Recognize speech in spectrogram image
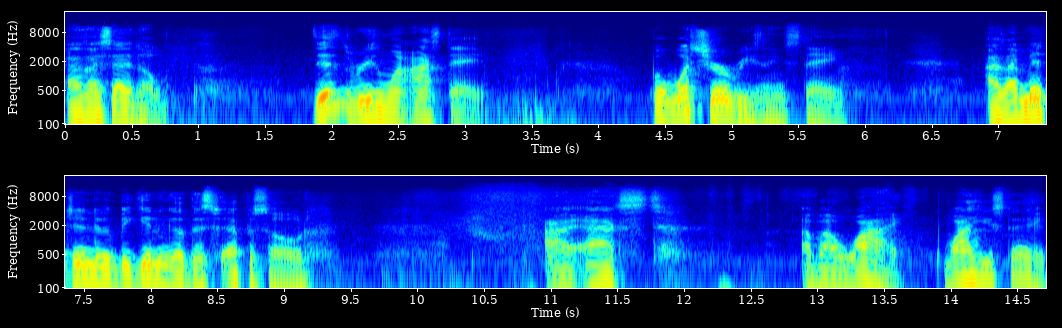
As I said though, this is the reason why I stayed. But what's your reasoning staying? As I mentioned in the beginning of this episode, I asked about why. Why you stay.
